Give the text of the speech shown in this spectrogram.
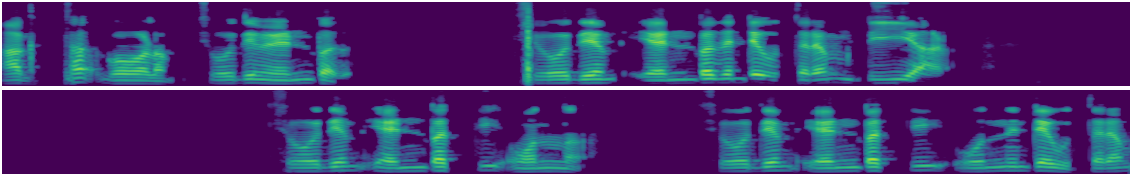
അർദ്ധഗോളം. ചോദ്യം എൺപത്. ചോദ്യം എൺപതിന്റെ ഉത്തരം ഡി ആണ്. ചോദ്യം എൺപത്തി ഒന്ന് ചോദ്യം എൺപത്തി ഒന്നിന്റെ ഉത്തരം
